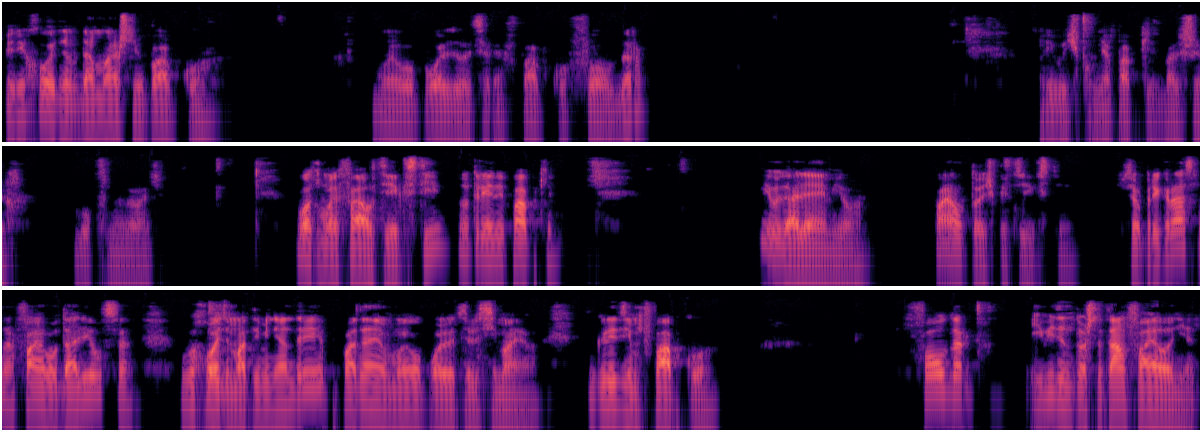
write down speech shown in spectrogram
Переходим в домашнюю папку моего пользователя, в папку folder. Привычка у меня папки с больших букв называть. Вот мой файл txt внутри этой папки. И удаляем его. Файл.txt. Все прекрасно, файл удалился. Выходим от имени Андрея, попадаем в моего пользователя Симаева. Глядим в папку folder и видим то, что там файла нет.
